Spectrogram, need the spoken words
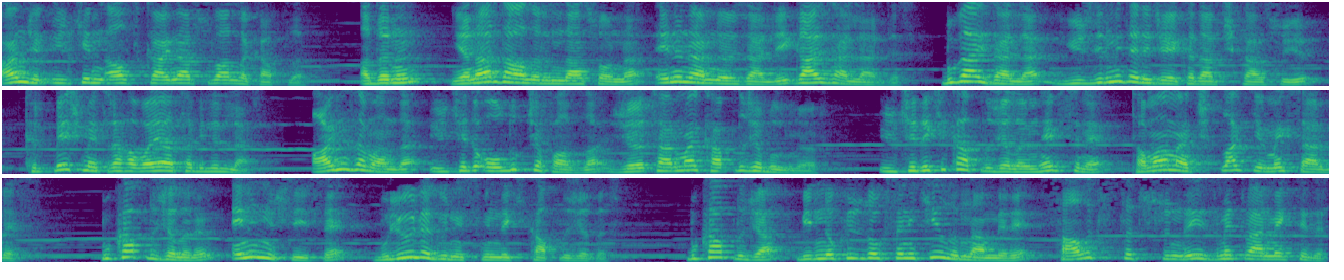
Ancak ülkenin altı kaynar sularla kaplı. Adanın yanardağlarından sonra en önemli özelliği gayzerlerdir. Bu gayzerler 120 dereceye kadar çıkan suyu 45 metre havaya atabilirler. Aynı zamanda ülkede oldukça fazla jeotermal kaplıca bulunuyor. Ülkedeki kaplıcaların hepsine tamamen çıplak girmek serbest. Bu kaplıcaların en ünlüsü ise Blue Lagoon ismindeki kaplıcadır. Bu kaplıca 1992 yılından beri sağlık statüsünde hizmet vermektedir.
